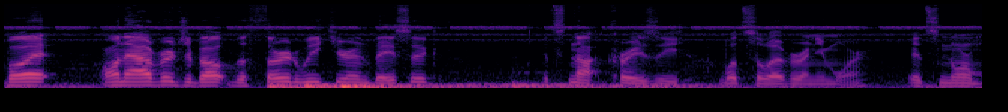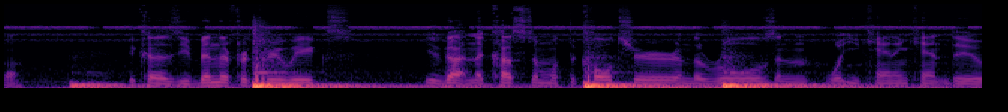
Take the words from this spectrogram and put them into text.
But on average about the third week you're in basic it's not crazy whatsoever anymore. It's normal because you've been there for three weeks you've gotten accustomed with the culture and the rules and what you can and can't do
